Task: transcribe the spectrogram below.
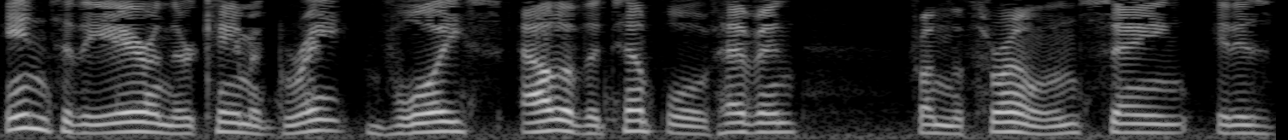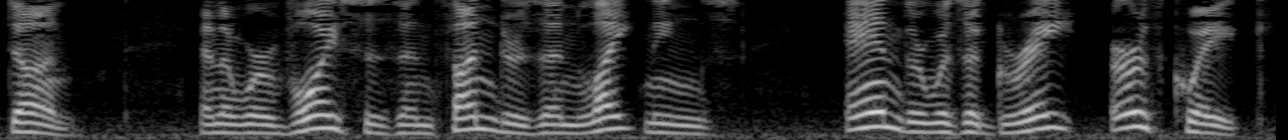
into the air and there came a great voice out of the temple of heaven from the throne saying, it is done. And there were voices and thunders and lightnings and there was a great earthquake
